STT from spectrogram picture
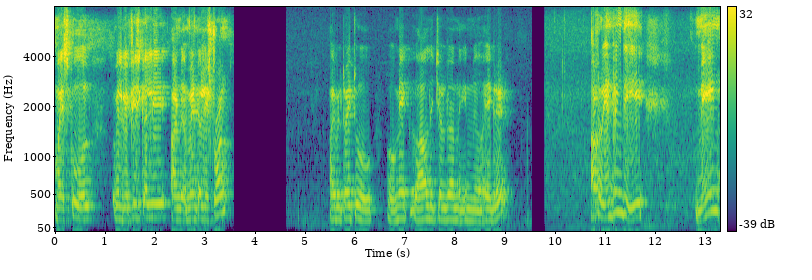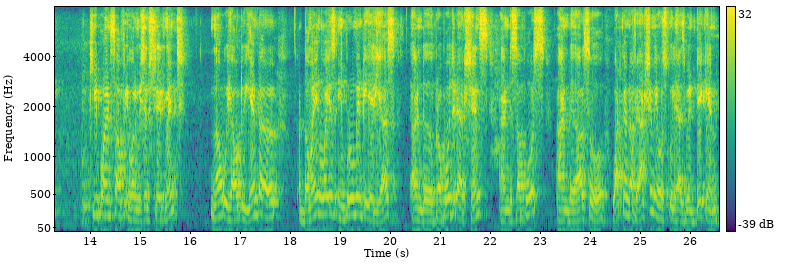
my school will be physically and mentally strong. I will try to uh, make all the children in uh, a grade. After entering the main key points of your mission statement. Now we have to enter domain wise improvement areas and uh, proposed actions and supports and also what kind of action your school has been taken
